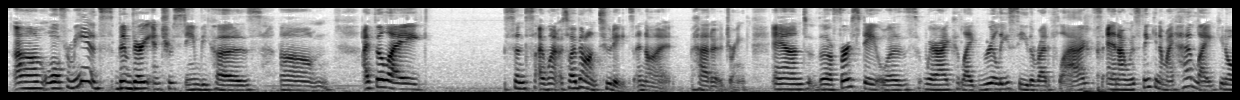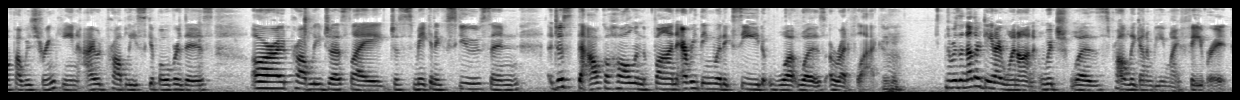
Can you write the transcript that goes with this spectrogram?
Um, well, for me, it's been very interesting because um, I feel like since I went, so I've been on two dates and not had a drink. And the first date was where I could like really see the red flags. and I was thinking in my head, like, you know, if I was drinking, I would probably skip over this or I'd probably just like just make an excuse and just the alcohol and the fun, everything would exceed what was a red flag. Mm-hmm. There was another date I went on, which was probably going to be my favorite.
